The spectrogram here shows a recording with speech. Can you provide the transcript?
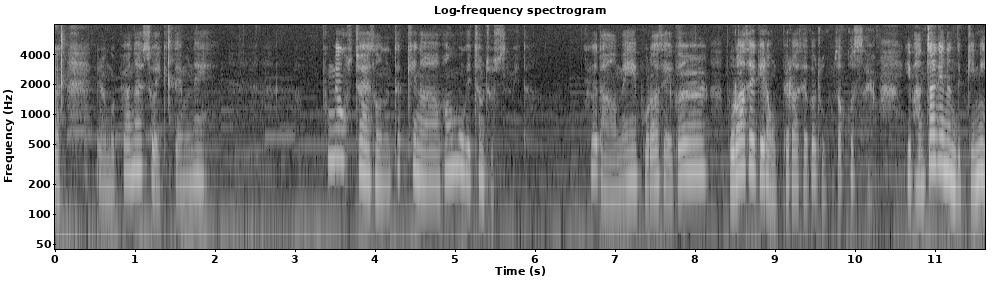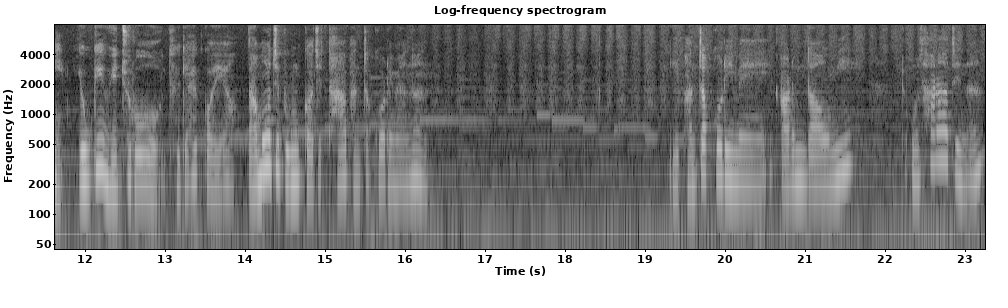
이런 걸 표현할 수가 있기 때문에 풍경수차에서는 특히나 황목이 참 좋습니다. 그 다음에 보라색을 보라색이랑 오페라색을 조금 섞었어요. 이 반짝이는 느낌이 여기 위주로 들게 할 거예요. 나머지 부분까지 다 반짝거리면은 이 반짝거림의 아름다움이 조금 사라지는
